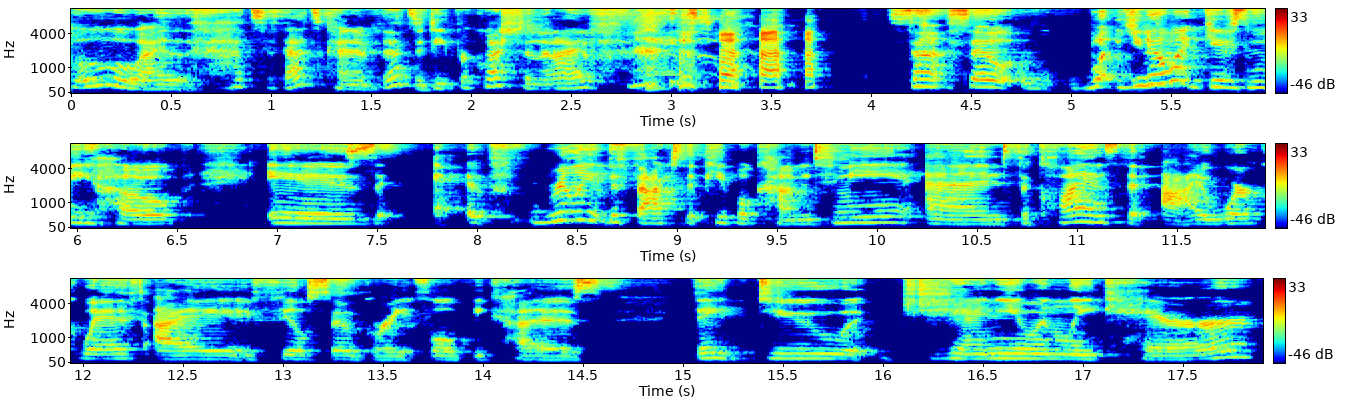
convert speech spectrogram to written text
Oh, I that's that's kind of that's a deeper question than I've. so, so what you know what gives me hope is eh, really the fact that people come to me and the clients that I work with. I feel so grateful because they do genuinely care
